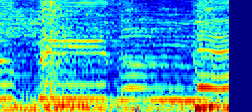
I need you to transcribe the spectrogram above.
to be the man.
